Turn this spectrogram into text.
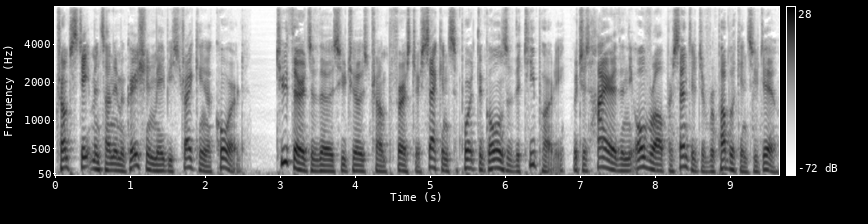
Trump's statements on immigration may be striking a chord. Two thirds of those who chose Trump first or second support the goals of the Tea Party, which is higher than the overall percentage of Republicans who do.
